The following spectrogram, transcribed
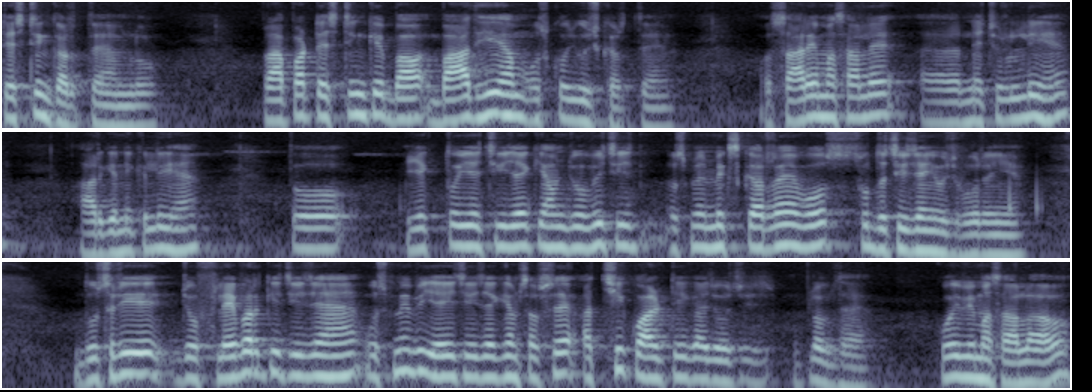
टेस्टिंग करते हैं हम लोग। प्रॉपर टेस्टिंग के बा, बाद ही हम उसको यूज़ करते हैं। और सारे मसाले नेचुरली हैं ऑर्गेनिकली हैं। तो एक तो ये चीज़ है कि हम जो भी चीज़ उसमें मिक्स कर रहे हैं, वो शुद्ध चीज़ें यूज़ हो रही हैं। दूसरी, जो फ्लेवर की चीज़ें हैं, उसमें भी यही चीज़ है कि हम सबसे अच्छी क्वालिटी का जो चीज़ उपलब्ध है, कोई भी मसाला हो,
